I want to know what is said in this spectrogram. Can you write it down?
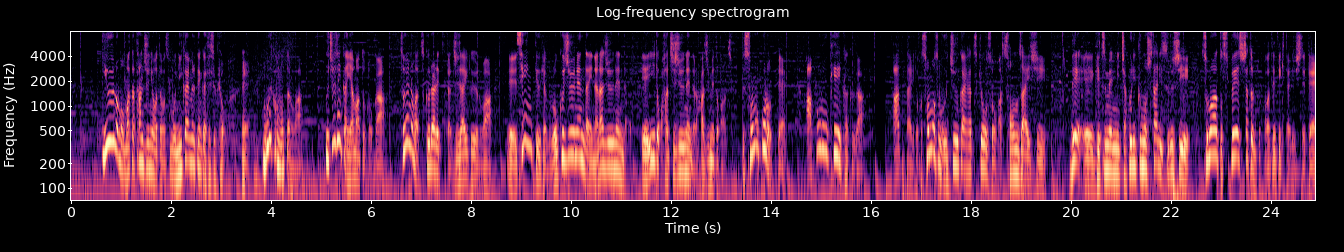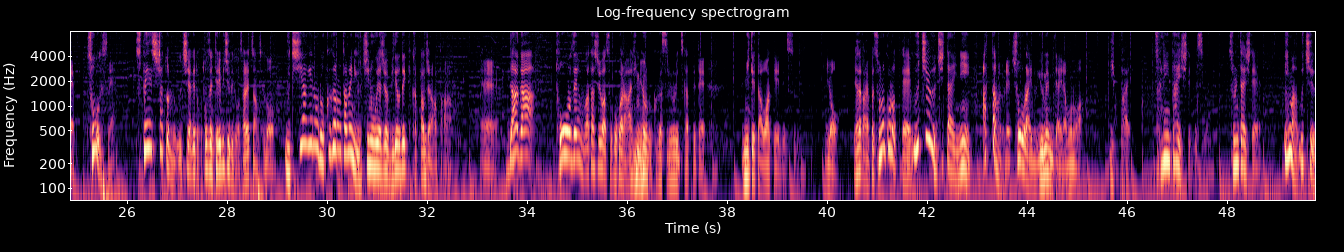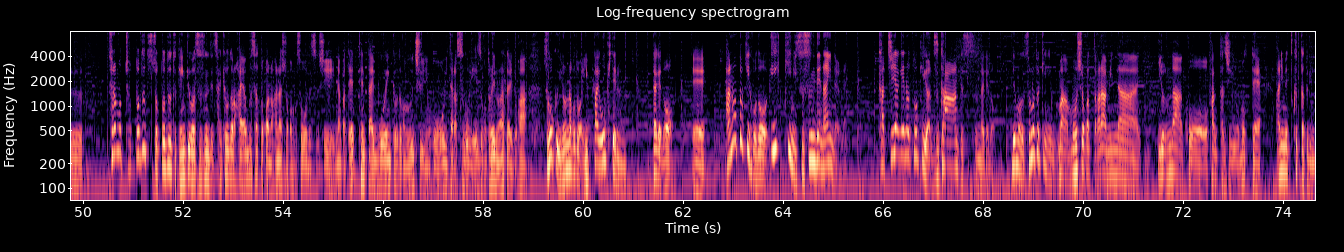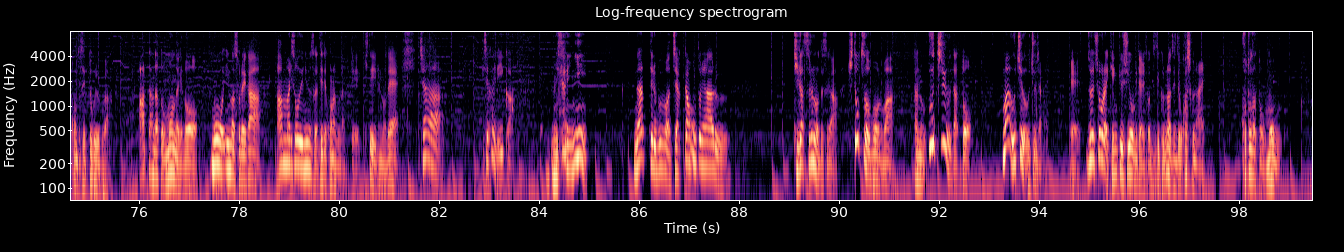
いうのもまた単純に終わってます。もう2回目の展開ですよ今日、ええ。もう一個思ったのは宇宙戦艦ヤマトとかそういうのが作られてた時代というのは、えー1960年代70年代、えーいいとこ80年代の初めとかなんですよ。でその頃ってアポロ計画があったりとかそもそも宇宙開発競争が存在しで、えー月面に着陸もしたりするしその後スペースシャトルとかが出てきたりしててそうですね。スペースシャトルの打ち上げとか当然テレビ中継とかされてたんですけど打ち上げの録画のためにうちの親父はビデオデッキ買ったんじゃなかったかな、えーだが当然私はそこからアニメを録画するのに使ってて見てたわけです。よ。いやだからやっぱりその頃って宇宙自体にあったのよね。将来の夢みたいなものは。いっぱい。それに対してですよ。それに対して今宇宙それもちょっとずつちょっとずつ研究が進んで先ほどのはやぶさとかの話とかもそうですしなんかで天体望遠鏡とかも宇宙にこう置いたらすごい映像が撮れるようになったりとかすごくいろんなことがいっぱい起きてるんだけど、えーあの時ほど一気に進んでないんだよね。立ち上げの時はズカーンって進んだけど。でもその時にまあ面白かったからみんないろんなこうファンタジーを持ってアニメ作った時に今度説得力があったんだと思うんだけどもう今それがあんまりそういうニュースが出てこなくなってきているのでじゃあ異世界でいいかみたいになってる部分は若干本当にある気がするのですが一つ思うのはあの宇宙だとまあ宇宙は宇宙じゃない、えーそれ将来研究しようみたいな人が出てくるのは全然おかしくない。ことだと思う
